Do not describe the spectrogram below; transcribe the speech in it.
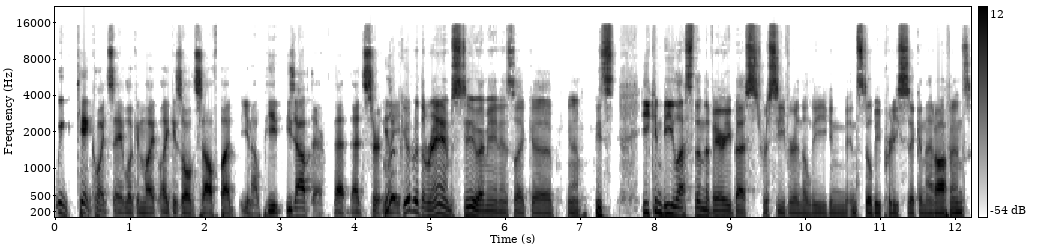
we can't quite say looking like like his old self, but you know he he's out there. That that's certainly good with the Rams too. I mean, it's like uh you know he's he can be less than the very best receiver in the league and and still be pretty sick in that offense.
